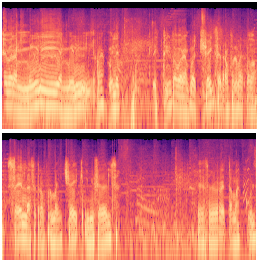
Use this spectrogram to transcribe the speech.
Pero en Mili, en Mili, ver, Mili distinto, por ejemplo, Shake se transforma, bueno, Zelda se transforma en Shake y viceversa. Eso yo creo que está más cool.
